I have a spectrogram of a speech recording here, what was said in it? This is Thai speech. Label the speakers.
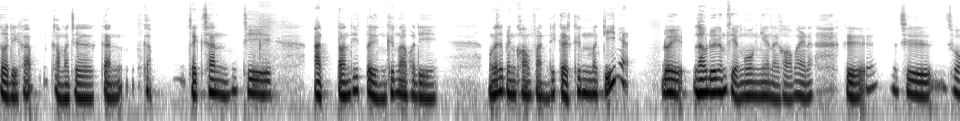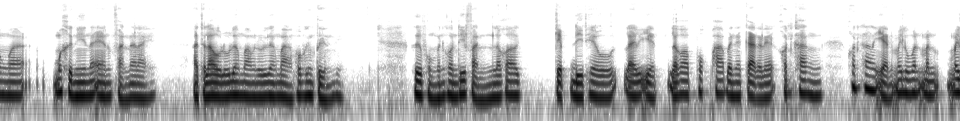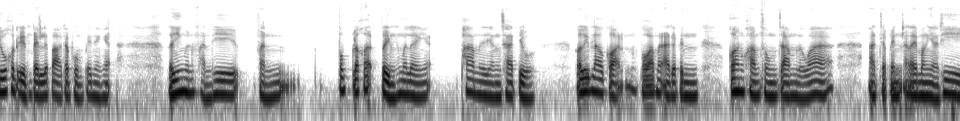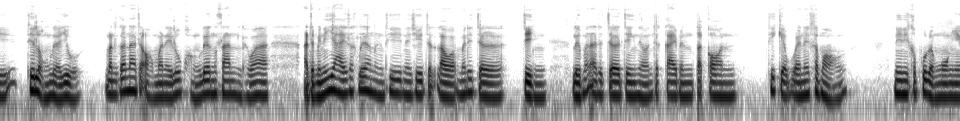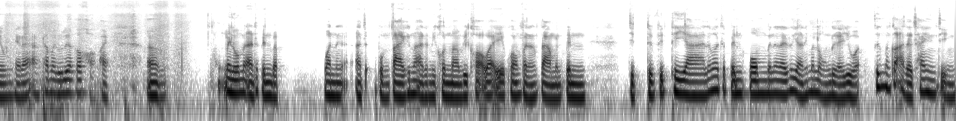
Speaker 1: สวัสดีครับ กลับมาเจอกันกับ section ที่อัดตอนที่ตื่นขึ้นมาพอดี มันก็จะเป็นความฝันที่เกิดขึ้นเมื่อกี้เนี่ยด้วยเราด้วยน้ำเสียงงัวเงียหน่อยขออภัยนะ คือชื่อช่วงว่าเมื่อคืนนี้นะแอนฝันอะไร อาจจะเล่ารู้เรื่องบ้างไม่รู้เรื่องบ้างเพราะเพิ่งตื่นจริงคือผมเป็นคนที่ฝันแล้วก็เก็บ detail รายละเอียด แล้วก็พวกภาพบรรยากาศอะไรค่อนข้าง ค่อนข้างละเอียด ไม่รู้มันมันไม่รู้คนอื่นเป็นหรือเปล่าแต่ผมเป็นอย่างเงี้ย แล้วยิ่งเป็นฝันที่ฝันปุ๊บแล้วก็ตื่นขึ้นมาเลยเงี้ยภาพมันจะยังชัดอยู่ ก็รีบเล่าก่อน เพราะว่ามันอาจจะเป็นก้อนความทรงจำหรือว่าอาจจะเป็นอะไรบางอย่างที่ที่หลงเหลืออยู่ มันก็น่าจะออกมาในรูปของเรื่องสั้น หรือว่าอาจจะเป็นนิยายสักเรื่องหนึ่งที่ในชีวิตเราไม่ได้เจอจริง หรือมันอาจจะเจอจริงเดี๋ยวมันจะกลายเป็นตะกอนที่เก็บไว้ในสมอง นี่นี่เขาพูดแบบงงเงียวไงนะถ้าไม่รู้เรื่องก็ขออภัยไม่รู้มันอาจจะเป็นแบบวันหนึ่งอาจจะผมตายขึ้นมาอาจจะมีคนมาวิเคราะห์ว่าเอความฝันต่างๆ มันเป็นจิตวิทยาหรือว่าจะเป็นปมเป็นอะไรสักอย่างที่มันหลงเหลืออยู่อะซึ่งมันก็อาจจะใช่จริง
